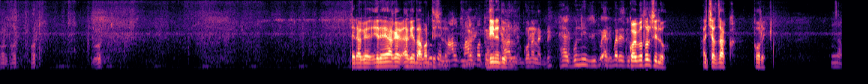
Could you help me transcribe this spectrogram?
ঘোর ঘোর ঘোর ঘোর। এর আগে এর আগে আগে দাবার দিছিল। মাল মাল কত দিনে মাল গোনা লাগবে। হ্যাঁ গুনি একবারে কয় বোতল ছিল? আচ্ছা যাক পরে। না।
